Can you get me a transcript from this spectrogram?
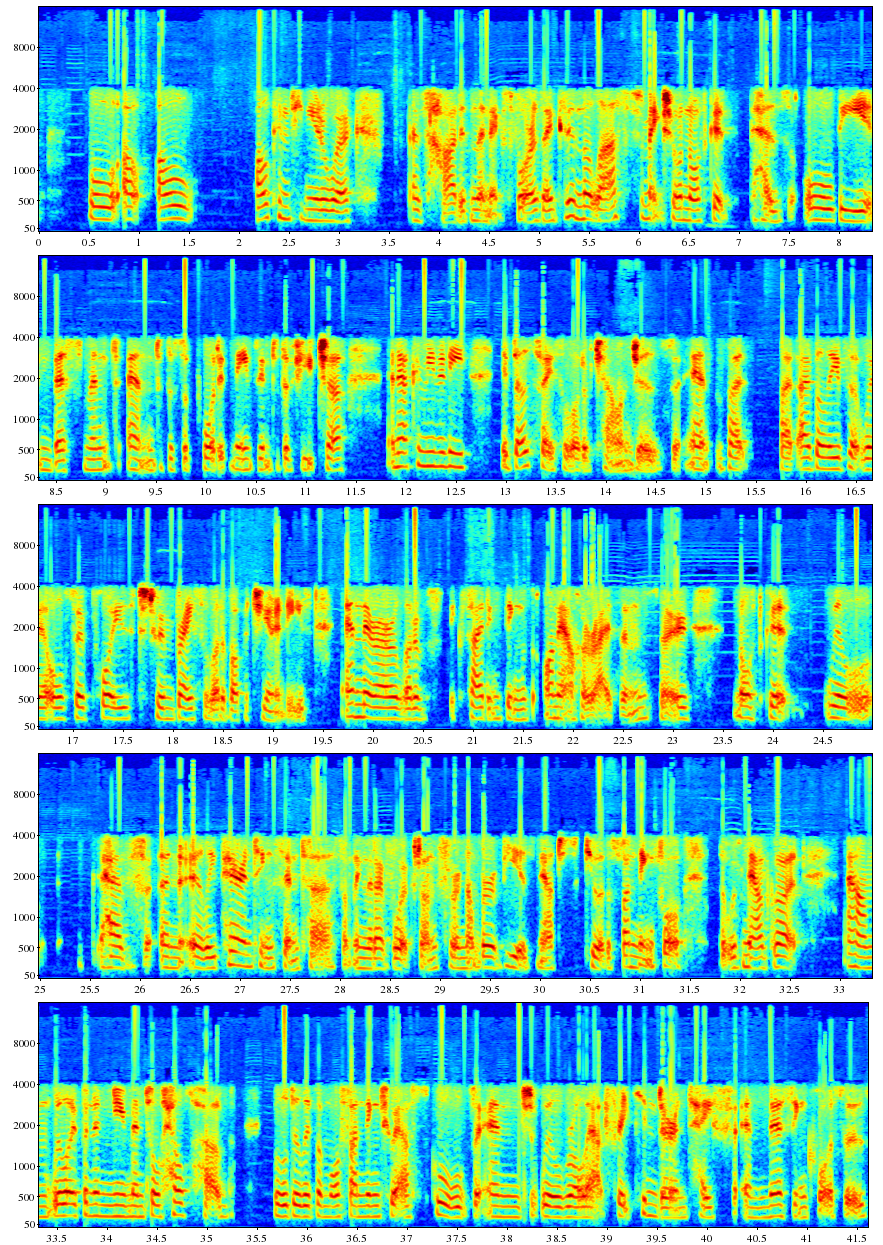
well, I'll, I'll I'll continue to work as hard in the next four as I did in the last to make sure Northcote has all the investment and the support it needs into the future. And our community, it does face a lot of challenges, and but but I believe that we're also poised to embrace a lot of opportunities, and there are a lot of exciting things on our horizon. So Northcote will have an early parenting centre, something that I've worked on for a number of years now to secure the funding for, that we've now got. Um, we'll open a new mental health hub. We'll deliver more funding to our schools and we'll roll out free kinder and TAFE and nursing courses.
